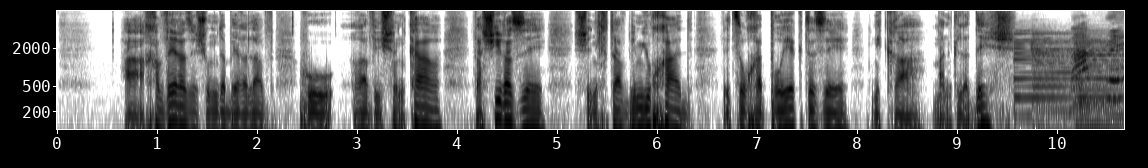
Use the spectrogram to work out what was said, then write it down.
החבר הזה שהוא מדבר עליו הוא רבי שנקר, והשיר הזה, שנכתב במיוחד לצורך הפרויקט הזה, נקרא מנגלדש. My friend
